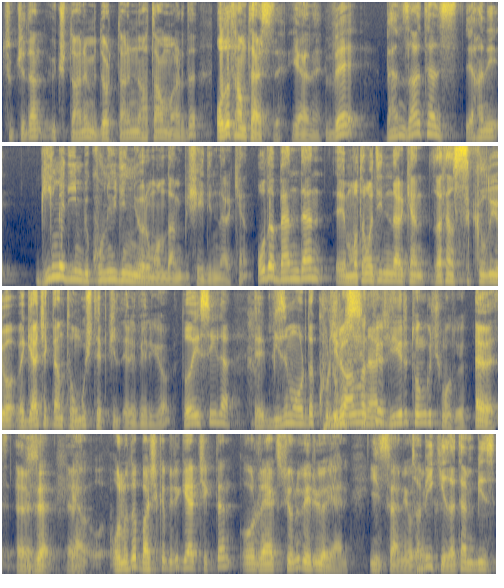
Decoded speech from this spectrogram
Türkçeden üç tane mi dört tane mi hatam vardı. O da tam tersti yani. Ve ben zaten hani bilmediğim bir konuyu dinliyorum ondan bir şey dinlerken. O da benden e, matematik dinlerken zaten sıkılıyor ve gerçekten tonguç tepkileri veriyor. Dolayısıyla e, bizim orada kurduğumuz Biri anlatıyor, sinerji- diğeri Tonguç mu oluyor? Evet, evet. Güzel. Yani onu da başka biri gerçekten o reaksiyonu veriyor yani insani olarak. Tabii ki zaten biz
